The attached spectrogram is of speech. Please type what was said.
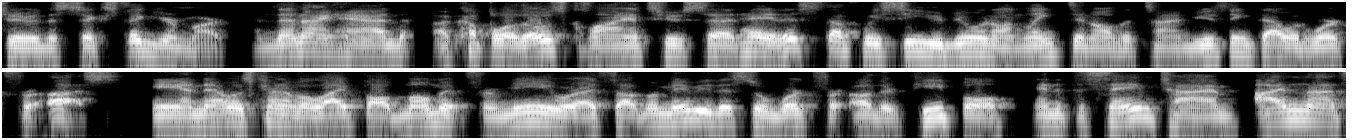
to the six figure mark. And then I had a couple of those clients who said, Hey, this stuff we see you doing on LinkedIn all the time. Do you think that would work for us? And that was kind of a light bulb moment for me where I thought, well, maybe this will work for other people. And at the same time, I'm not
